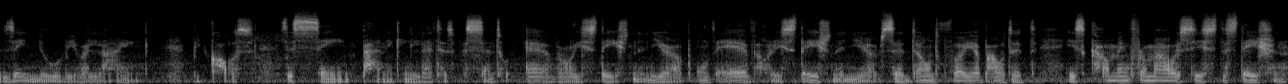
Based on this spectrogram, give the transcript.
they knew we were lying because the same panicking letters were sent to every station in Europe, and every station in Europe said, Don't worry about it, it's coming from our sister station.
